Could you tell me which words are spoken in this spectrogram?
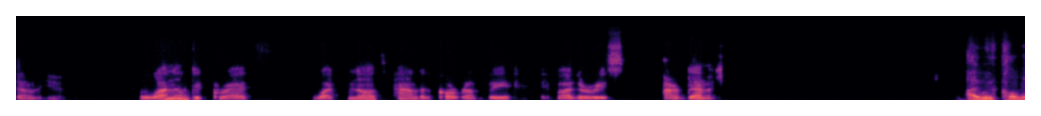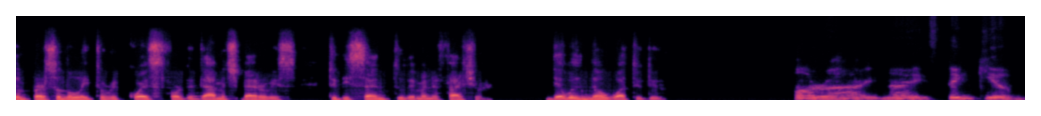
tell you. One of the crates was not handled correctly and the batteries are damaged. I will call them personally to request for the damaged batteries to be sent to the manufacturer. They will know what to do. All right, nice. Thank you.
